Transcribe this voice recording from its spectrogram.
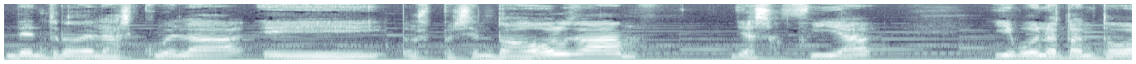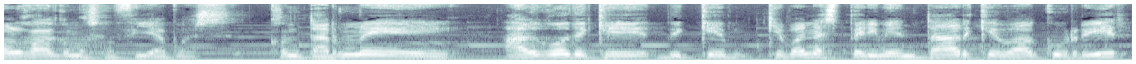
dentro de la escuela. Y os presento a Olga y a Sofía. Y bueno, tanto Olga como Sofía, pues contarme algo de qué de van a experimentar, qué va a ocurrir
